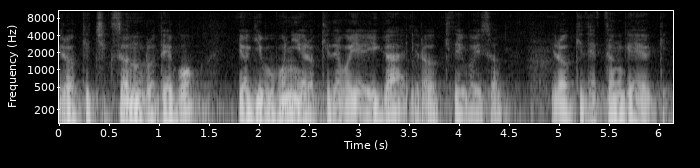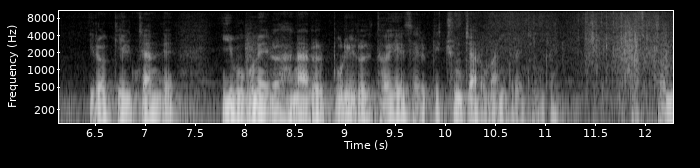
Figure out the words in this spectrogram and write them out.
이렇게 직선으로 되고 여기 부분이 이렇게 되고 여기가 이렇게 되고 해서 이렇게 됐던 게 이렇게, 이렇게 일자인데 이 부분에를 하나를 뿌리를 더해서 이렇게 춘자로 만들어진 거예요. 그래서 봄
